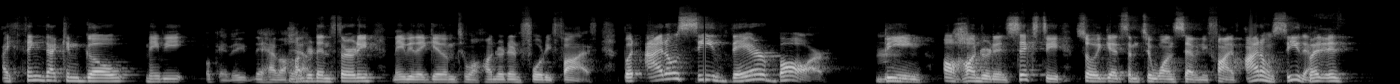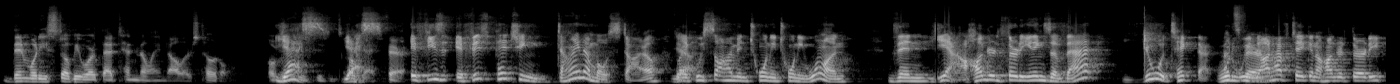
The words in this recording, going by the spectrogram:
I think that can go maybe. Okay, they, they have 130. Maybe they give them to 145. But I don't see their bar Mm. being 160, so it gets them to 175. I don't see that. But it, then would he still be worth that $10 million total? Over Yes, yes. Okay, fair. if he's if he's pitching dynamo style Yeah. like we saw him in 2021 then yeah 130 innings of that you would take that would That's we fair. not have taken 130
